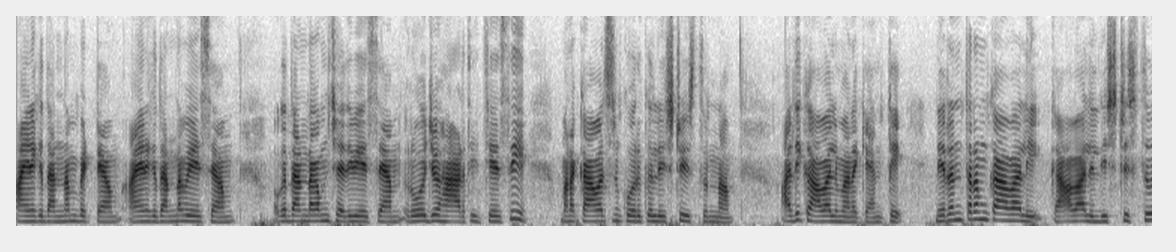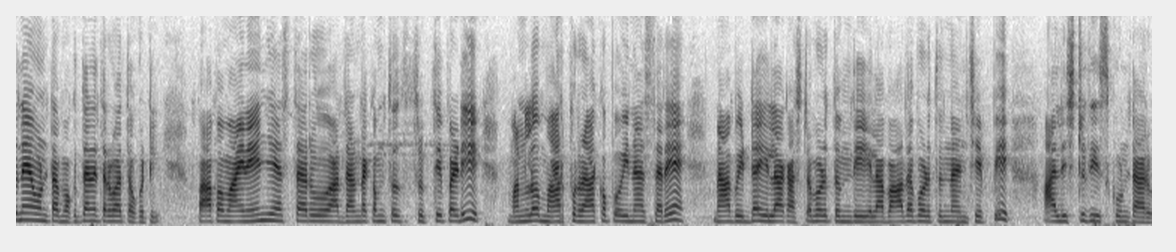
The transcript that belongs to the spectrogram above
ఆయనకి దండం పెట్టాం ఆయనకి దండం వేసాం ఒక దండకం చదివేసాం రోజు హారతి ఇచ్చేసి మనకు కావాల్సిన కోరికలు లిస్టు ఇస్తున్నాం. అది కావాలి మనకి అంతే. నిరంతరం కావాలి. కావాలి. లిస్ట్ ఇస్తూనే ఉంటాం. ఒకదాని తర్వాత ఒకటి. పాపం ఆయన ఏం చేస్తారు? ఆ దండకంతో తృప్తిపడి మనలో మార్పు రాకపోయినా సరే నా బిడ్డ ఇలా కష్టపడుతుంది ఇలా బాధపడుతుంది అని చెప్పి ఆ లిస్టు తీసుకుంటారు.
